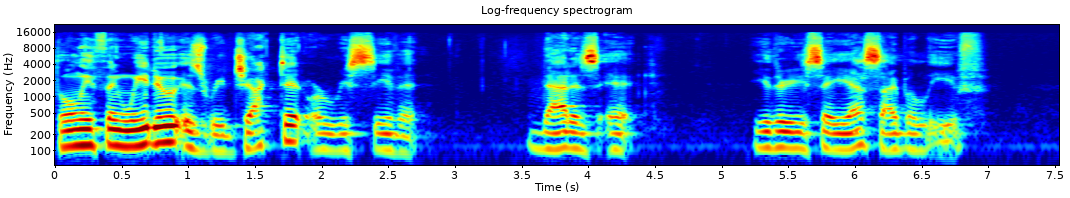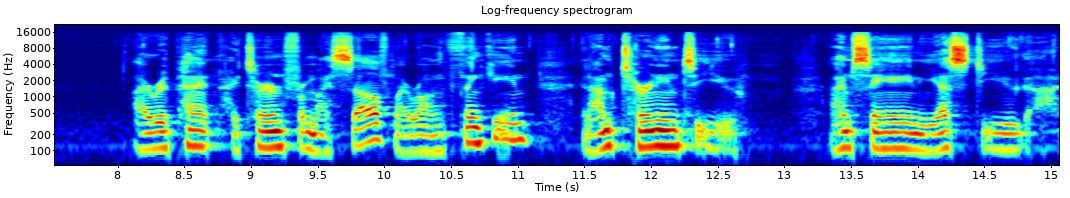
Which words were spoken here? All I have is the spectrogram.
The only thing we do is reject it or receive it. That is it. Either you say, Yes, I believe. I repent. I turn from myself, my wrong thinking, and I'm turning to you. I'm saying yes to you, God.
